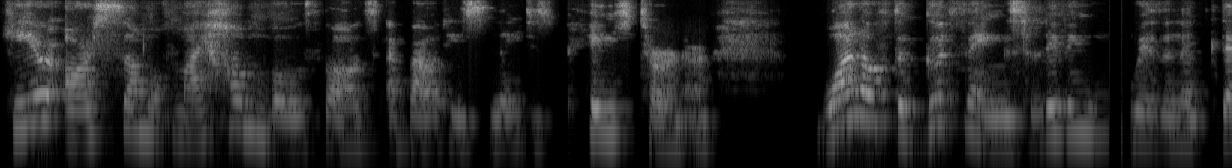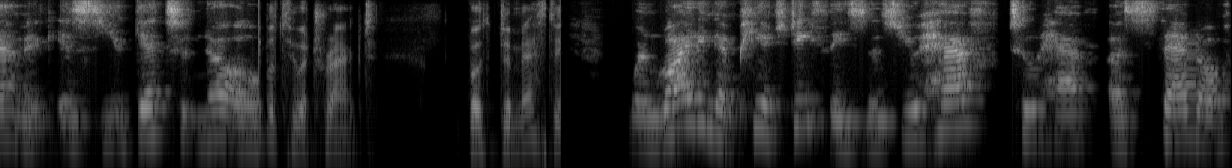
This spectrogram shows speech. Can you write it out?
here are some of my humble thoughts about his latest page turner. One of the good things living with an academic is you get to know able to attract both domestic when writing a PhD thesis, you have to have a set of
